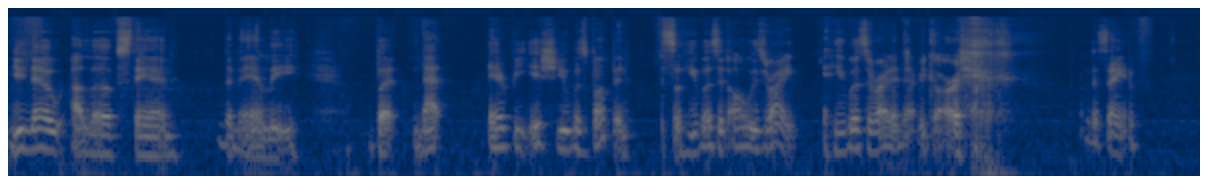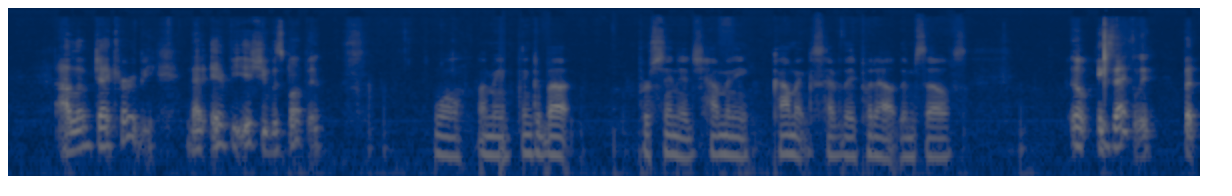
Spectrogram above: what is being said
You know I love Stan, the man Lee, but not every issue was bumping, so he wasn't always right. He wasn't right in that regard. I'm just saying. I love Jack Kirby. Not every issue was bumping. Well, I mean, think about percentage. How many comics have they put out themselves? No, exactly. But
